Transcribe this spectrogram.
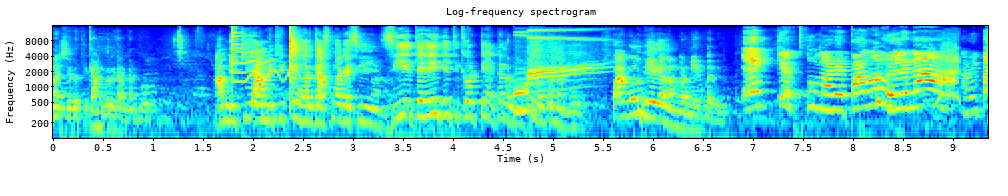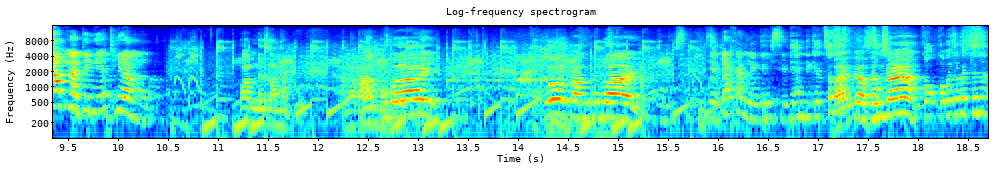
মানুষের কাম করে খান আমি কি আমি কি টেহার গাছ লাগাইছি? যে দেই হেতি করে টেহার দেন টেহার দেন পাগল হয়ে গেলাম আমি একবারে। একে তোমারে পাগল হইলে না আমি পাবনাতে নিয়ে থিয়ামু পাবনা জানা পাঙ্কু ভাই! ও পাঙ্কু ভাই! যে টাকা লেগেছে বাড়িতে আছেন না? কবে যাবে না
